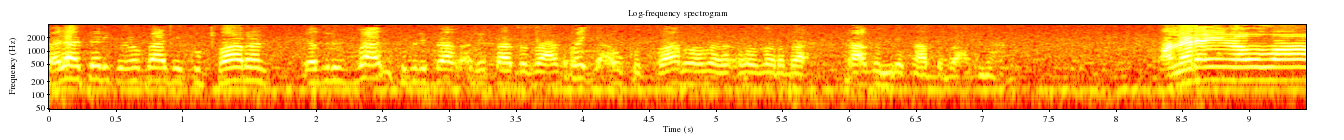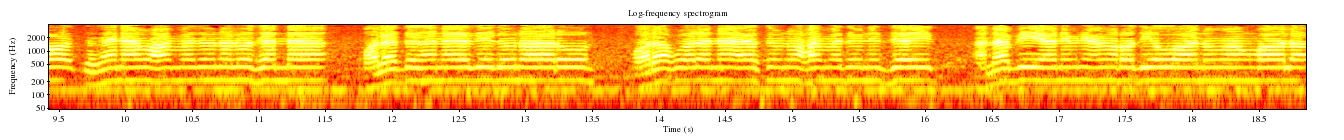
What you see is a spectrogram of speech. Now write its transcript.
فلا ترجعوا بعدي كفارا يضرب بعضكم رقاب بعض رجعوا كفار وضرب بعضهم رقاب بعض نعم. قال رحمه الله دثنا محمد بن المثنى قال دثنا يزيد بن هارون قال أخبرنا عاصم بن محمد بن زيد عن أبي عن ابن عمر رضي الله عنهما قال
